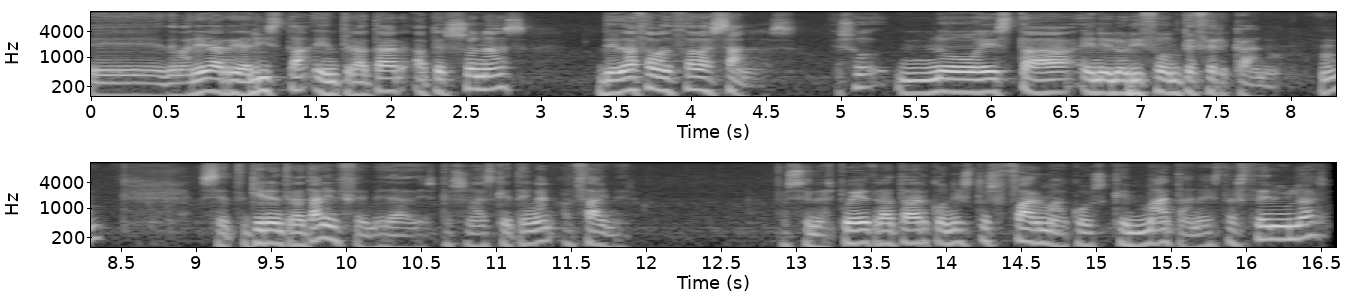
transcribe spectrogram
de manera realista en tratar a personas de edad avanzada sanas. Eso no está en el horizonte cercano. Se quieren tratar enfermedades, personas que tengan Alzheimer. Pues se les puede tratar con estos fármacos que matan a estas células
